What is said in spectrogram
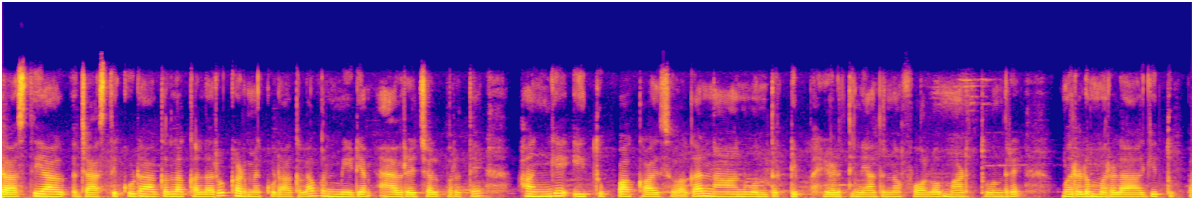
ಜಾಸ್ತಿ ಜಾಸ್ತಿ ಕೂಡ ಆಗಲ್ಲ ಕಲರು ಕಡಿಮೆ ಕೂಡ ಆಗಲ್ಲ. ಒಂದು ಮೀಡಿಯಮ್ ಆ್ಯಾವ್ರೇಜಲ್ಲಿ ಬರುತ್ತೆ. ಹಾಗೆ ಈ ತುಪ್ಪ ಕಾಯಿಸುವಾಗ ನಾನು ಒಂದು ಟಿಪ್ ಹೇಳ್ತೀನಿ. ಅದನ್ನು ಫಾಲೋ ಮಾಡ್ತು ಅಂದರೆ ಮರಳು ಮರಳಾಗಿ ತುಪ್ಪ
